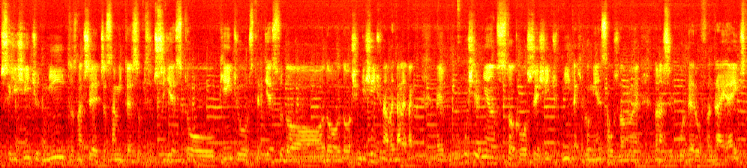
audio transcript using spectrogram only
60 dni, to znaczy czasami to jest od 35-40 do, do, do 80 nawet, ale tak e, uśredniając to około 60 dni takiego mięsa używamy do naszych burgerów dry aged.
